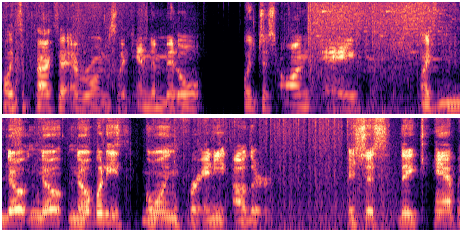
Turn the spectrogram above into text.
I like the fact that everyone's like in the middle, like just on A. Like no no nobody's going for any other. It's just they camp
